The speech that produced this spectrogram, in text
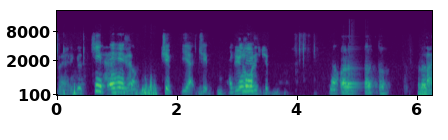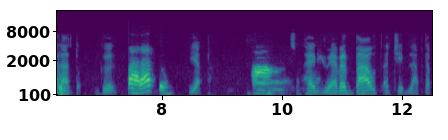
Very good. Cheap Have es eso. ever- Cheap. Yeah, cheap. Do you know what es? is cheap? No, Barato. Barato. Barato. Good. barato. Yep. Ah, So have you ever bought a cheap laptop?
